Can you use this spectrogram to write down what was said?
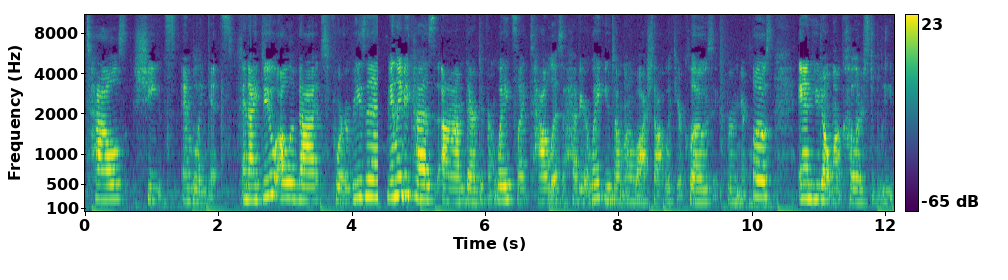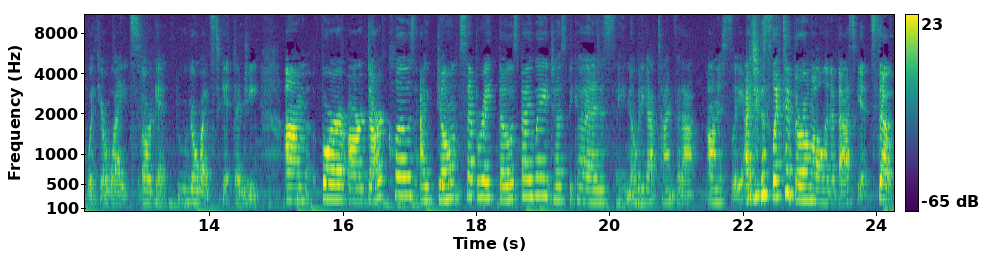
towels, sheets, and blankets. And I do all of that for a reason, mainly because um, there are different weights, like towel is a heavier weight. You don't want to wash that with your clothes, it can ruin your clothes, and you don't want colors to bleed with your whites or get your whites to get dingy. Um, for our dark clothes, I don't separate those by weight just because ain't nobody got time for that, honestly. I just like to throw them all in a basket. So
